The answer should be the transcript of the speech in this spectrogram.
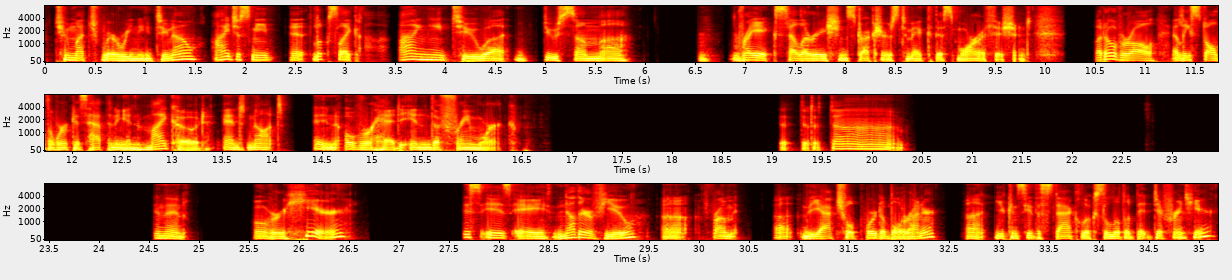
too much where we need to know. I just need, it looks like I need to uh, do some uh, ray acceleration structures to make this more efficient. But overall, at least all the work is happening in my code and not in overhead in the framework. Da, da, da. And then over here, this is a, another view uh, from uh, the actual portable runner. Uh, you can see the stack looks a little bit different here.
